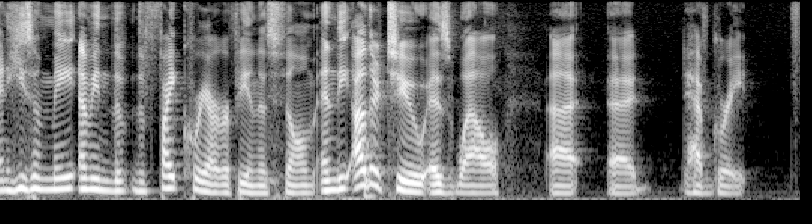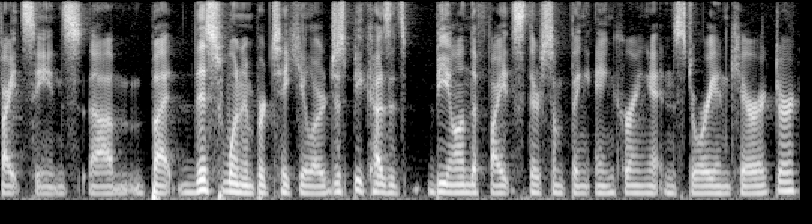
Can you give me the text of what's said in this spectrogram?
and he's amazing. I mean, the the fight choreography in this film and the other two as well uh, uh, have great fight scenes. Um, but this one in particular, just because it's beyond the fights, there's something anchoring it in story and character.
